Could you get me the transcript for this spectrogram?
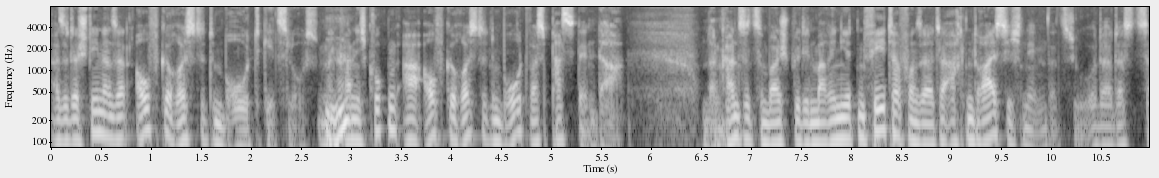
also da stehen dann seit aufgeröstetem Brot geht's los. Und dann kann ich gucken, ah, aufgeröstetem Brot, was passt denn da? Und dann kannst du zum Beispiel den marinierten Feta von Seite 38 nehmen dazu oder das,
